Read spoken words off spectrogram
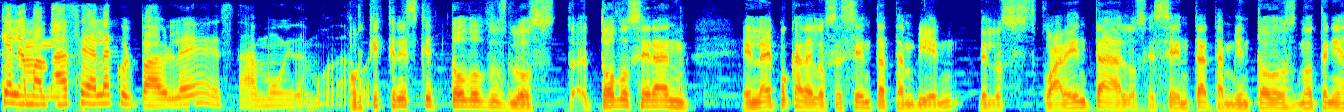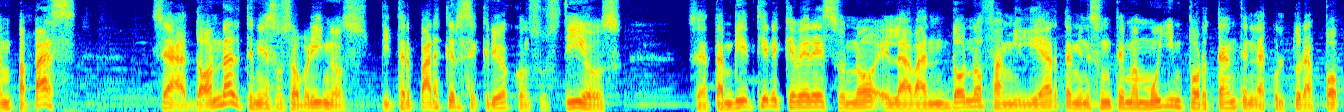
que la mamá sea la culpable está muy de moda. ¿Por qué crees que todos los, todos eran en la época de los 60 también, de los 40 a los 60 también todos no tenían papás? O sea, Donald tenía sus sobrinos, Peter Parker se crió con sus tíos. O sea, también tiene que ver eso, ¿no? El abandono familiar también es un tema muy importante en la cultura pop.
